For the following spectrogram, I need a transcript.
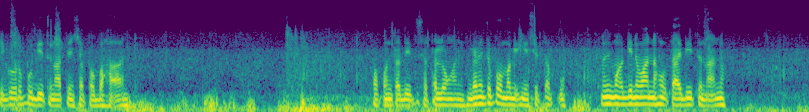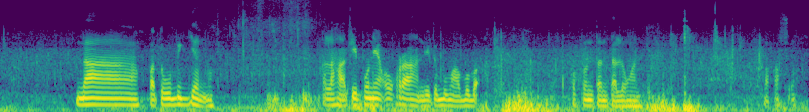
Siguro po dito natin siya pabahaan. Papunta dito sa talungan. Ganito po magiging setup po. May mga ginawa na ho tayo dito na ano na patubig yan oh. kalahati po niyang okrahan dito bumababa papuntang talungan lakas oh.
